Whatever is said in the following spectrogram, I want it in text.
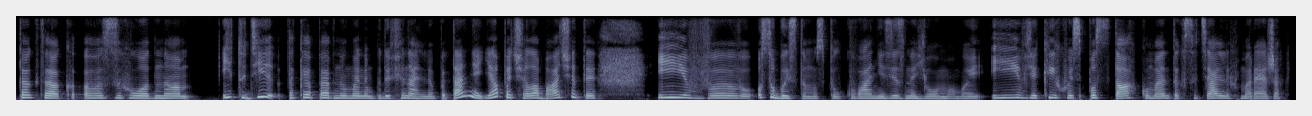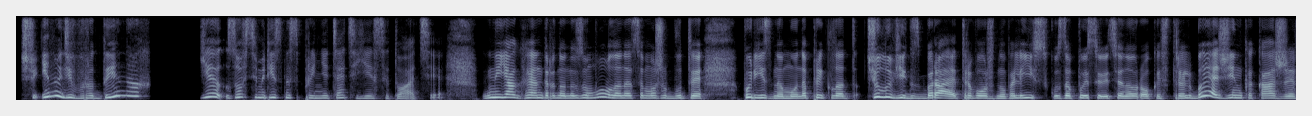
Так, так, е, згодна. І тоді таке, певне, у мене буде фінальне питання. Я почала бачити і в особистому спілкуванні зі знайомими, і в якихось постах, коментах в соціальних мережах, що іноді в родинах Є зовсім різне сприйняття цієї ситуації. Ніяк гендерно не зумовлено, це може бути по-різному. Наприклад, чоловік збирає тривожну валізку, записується на уроки стрільби, а жінка каже,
